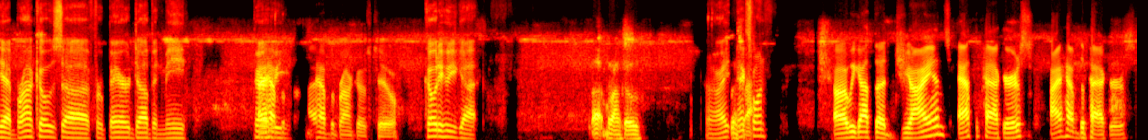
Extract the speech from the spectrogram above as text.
Yeah, Broncos uh, for Bear, Dub, and me. I have the, I have the Broncos too. Cody, who you got? Uh, Broncos. All right, That's next right. one. Uh, we got the Giants at the Packers. I have the Packers.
